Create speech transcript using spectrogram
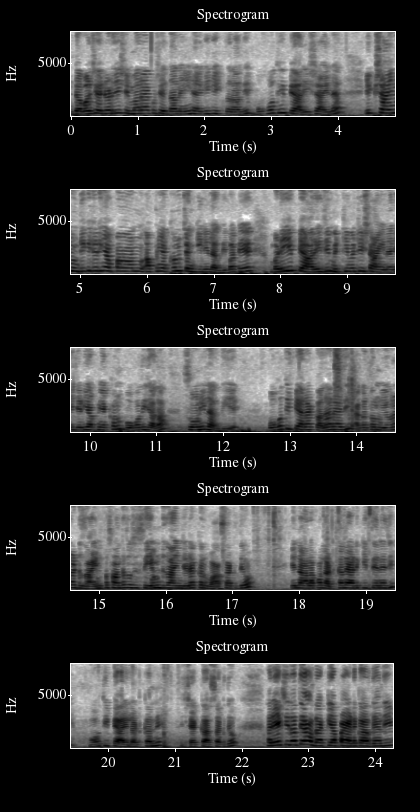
ਡਬਲ ਸ਼ੇਡਡ ਜੀ ਸ਼ਿਮਰ ਹੈ ਕੁਝ ਇਦਾਂ ਨਹੀਂ ਹੈਗੀ ਕਿ ਇੱਕ ਤਰ੍ਹਾਂ ਦੀ ਬਹੁਤ ਹੀ ਪਿਆਰੀ ਸ਼ਾਈਨ ਹੈ। ਇੱਕ ਸ਼ਾਈਨ ਹੁੰਦੀ ਕਿ ਜਿਹੜੀ ਆਪਾਂ ਨੂੰ ਆਪਣੀ ਅੱਖਾਂ ਨੂੰ ਚੰਗੀ ਨਹੀਂ ਲੱਗਦੀ ਬਟ ਇਹ ਬੜੀ ਪਿਆਰੀ ਜੀ ਮਿੱਠੀ ਮਿੱਠੀ ਸ਼ਾਈਨ ਹੈ ਜੀ, ਜਿਹੜੀ ਆਪਣੀ ਅੱਖਾਂ ਨੂੰ ਬਹੁਤ ਹੀ ਜ਼ਿਆਦਾ ਸੋਹਣੀ ਲੱਗਦੀ ਹੈ। ਬਹੁਤ ਹੀ ਪਿਆਰਾ ਕਲਰ ਹੈ ਜੀ। ਅਗਰ ਤੁਹਾਨੂੰ ਇਹ ਵਾਲਾ ਡਿਜ਼ਾਈਨ ਪਸੰਦ ਹੈ, ਤੁਸੀਂ ਸੇਮ ਡਿਜ਼ਾਈਨ ਜਿਹੜਾ ਕਰਵਾ ਸਕਦੇ ਹੋ। ਇਹ ਨਾਲ ਆਪਾਂ ਲਟਕਣ ਐਡ ਕੀਤੇ ਨੇ ਜੀ। ਬਹੁਤ ਹੀ ਪਿਆਰੇ ਲਟਕਣ ਨੇ, ਤੁਸੀਂ ਚੈੱਕ ਕਰ ਸਕਦੇ ਹੋ। ਹਰੇਕ ਚੀਜ਼ ਦਾ ਧਿਆਨ ਰੱਖ ਕੇ ਆਪਾਂ ਐਡ ਕਰਦੇ ਹਾਂ ਜੀ।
